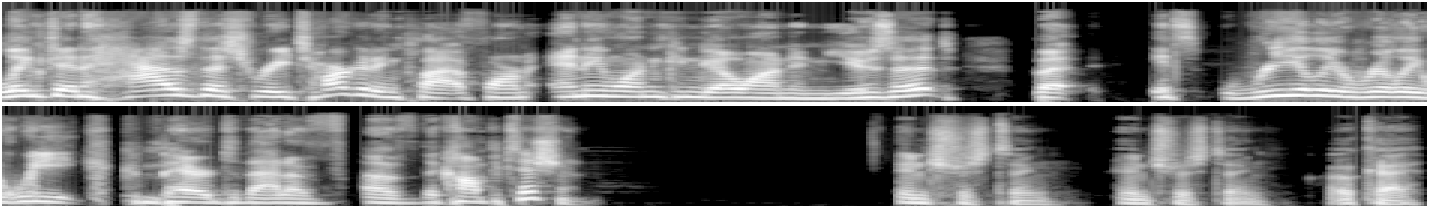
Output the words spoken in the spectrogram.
linkedin has this retargeting platform anyone can go on and use it but it's really really weak compared to that of, of the competition Interesting. Interesting. Okay.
